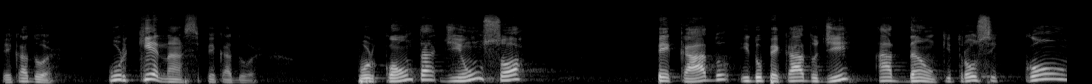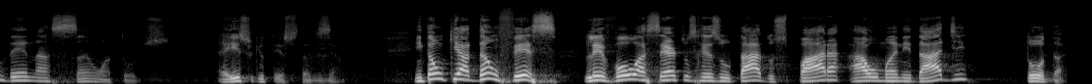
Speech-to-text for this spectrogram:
pecador. Por que nasce pecador? Por conta de um só pecado e do pecado de Adão, que trouxe condenação a todos. É isso que o texto está dizendo. Então, o que Adão fez levou a certos resultados para a humanidade toda.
